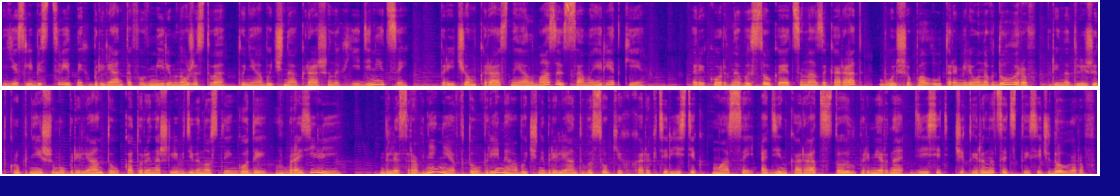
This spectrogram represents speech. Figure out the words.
Если бесцветных бриллиантов в мире множество, то необычно окрашенных единицы. Причем красные алмазы самые редкие. Рекордно высокая цена за карат, больше полутора миллионов долларов, принадлежит крупнейшему бриллианту, который нашли в 90-е годы в Бразилии – для сравнения, в то время обычный бриллиант высоких характеристик массой 1 карат стоил примерно 10-14 тысяч долларов.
